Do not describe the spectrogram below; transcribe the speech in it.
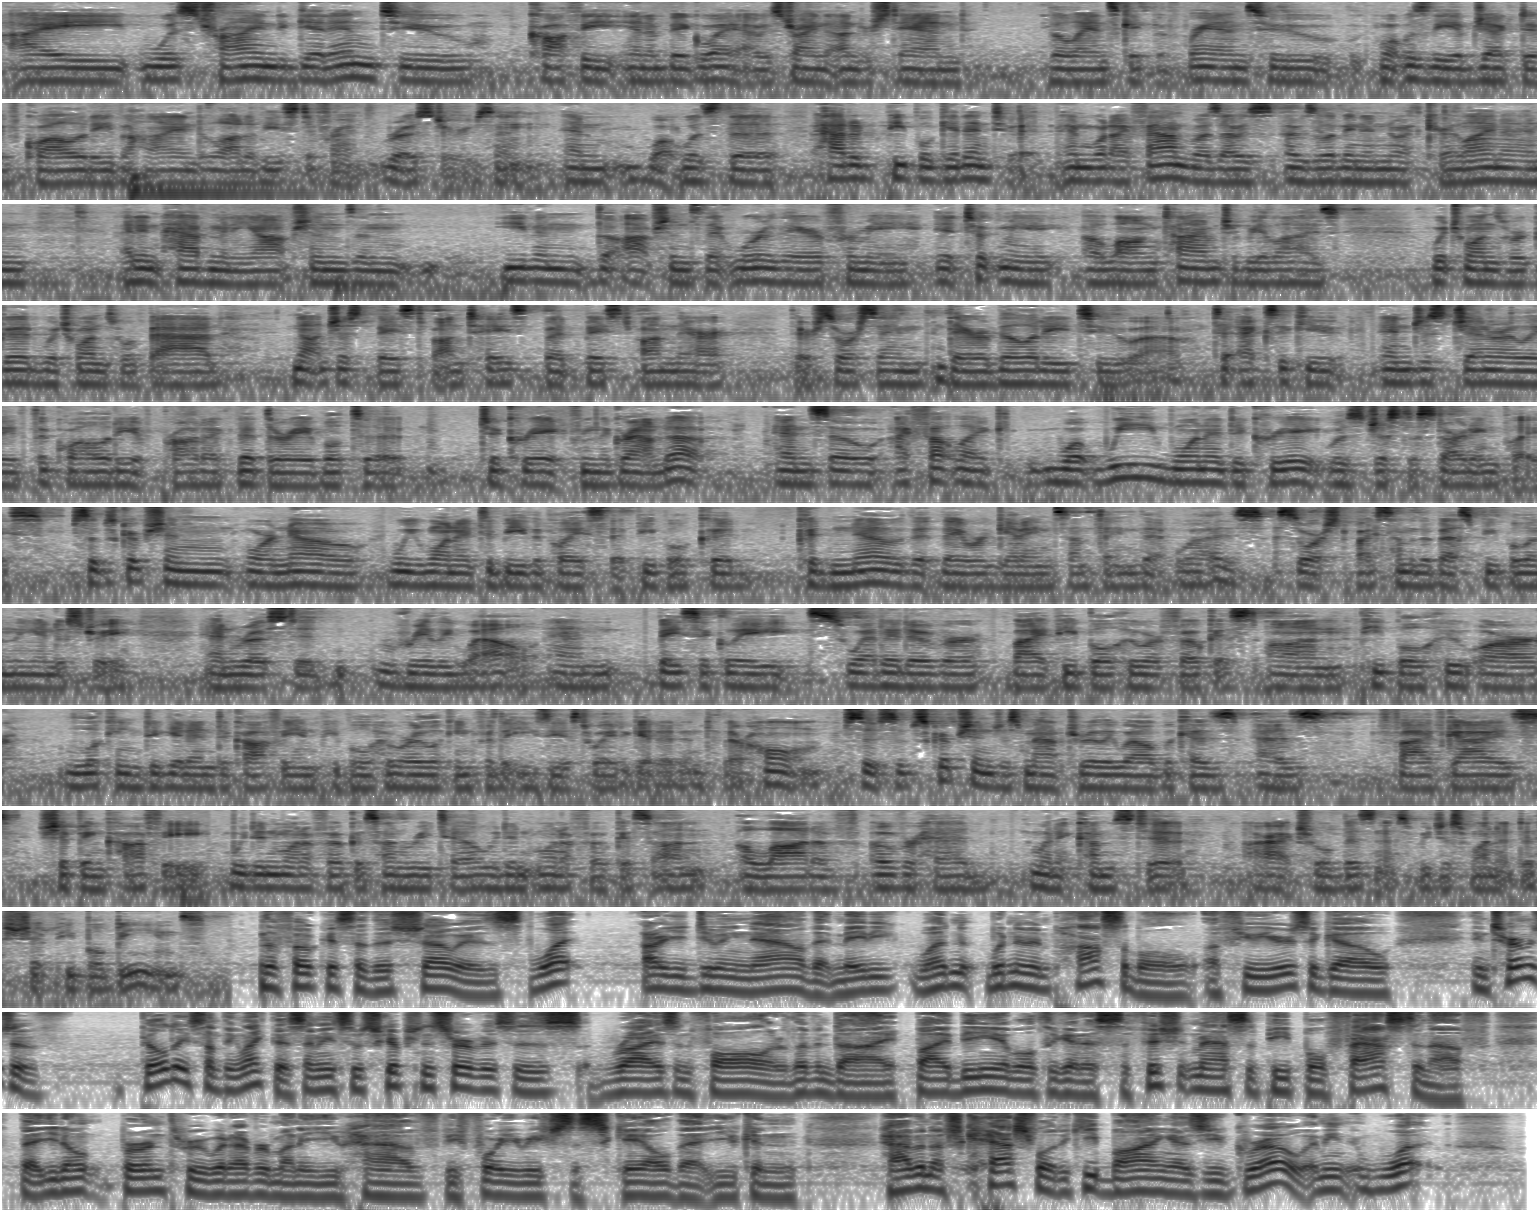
I was trying to get into coffee in a big way. I was trying to understand the landscape of brands who what was the objective quality behind a lot of these different roasters and and what was the how did people get into it and what I found was I was I was living in North Carolina and I didn't have many options and even the options that were there for me it took me a long time to realize which ones were good which ones were bad not just based upon taste but based upon their their sourcing, their ability to uh, to execute, and just generally the quality of product that they're able to to create from the ground up. And so I felt like what we wanted to create was just a starting place. Subscription or no, we wanted to be the place that people could could know that they were getting something that was sourced by some of the best people in the industry and roasted really well and basically sweated over by people who are focused on people who are looking to get into coffee and people who are looking for the easiest way to get it into their home. So subscription just mapped really well because as five guys shipping coffee, we didn't want to focus on retail. We didn't want to focus on a lot of overhead when it comes to our actual business. We just wanted to ship people beans. The focus of this show is what are you doing now that maybe wouldn't, wouldn't have been possible a few years ago in terms of building something like this, I mean, subscription services rise and fall or live and die by being able to get a sufficient mass of people fast enough that you don't burn through whatever money you have before you reach the scale that you can have enough cash flow to keep buying as you grow. I mean, what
